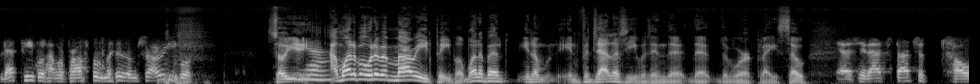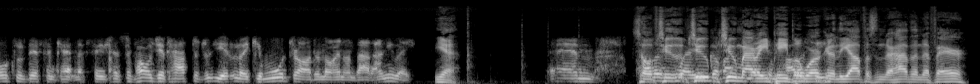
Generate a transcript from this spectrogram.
let people have a problem with it. I'm sorry, but So you Yeah. and what about what about married people? What about you know infidelity within the the, the workplace? So yeah, see, that's that's a total different kettle of fish. I suppose you'd have to, you, like, you would draw the line on that anyway. yeah, Um, so if policy- two well, two you go back two to married making people working in the office and they're having an affair.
